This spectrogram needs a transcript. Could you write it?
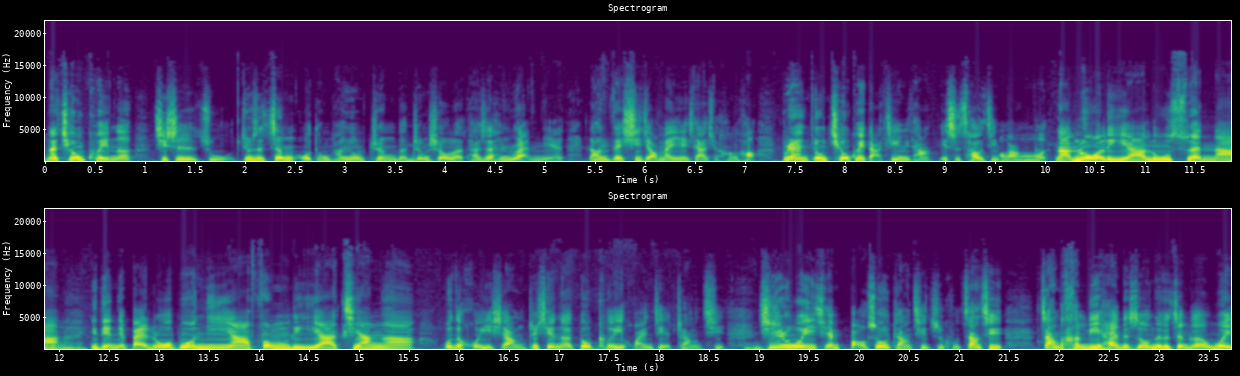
那秋葵呢，其实煮就是蒸，我通常用蒸的，蒸熟了它是很软绵，然后你再细嚼慢咽下去很好。不然用秋葵打精力汤也是超级棒的。那洛梨啊、芦笋啊、一点点白萝卜泥呀、凤梨呀、姜啊。或者茴香这些呢，都可以缓解胀气。其实我以前饱受胀气之苦，胀气胀得很厉害的时候，那个整个胃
